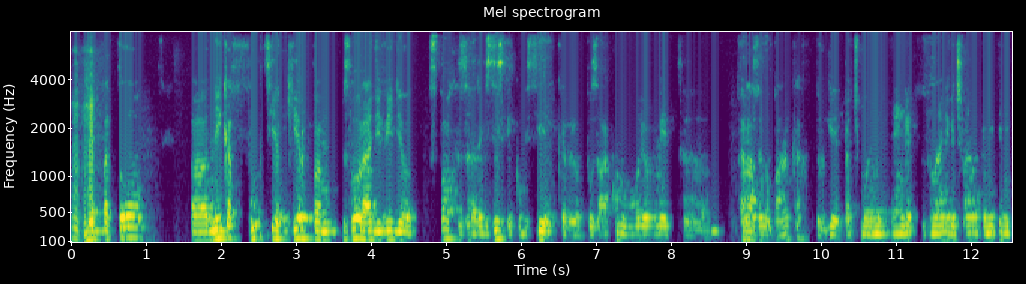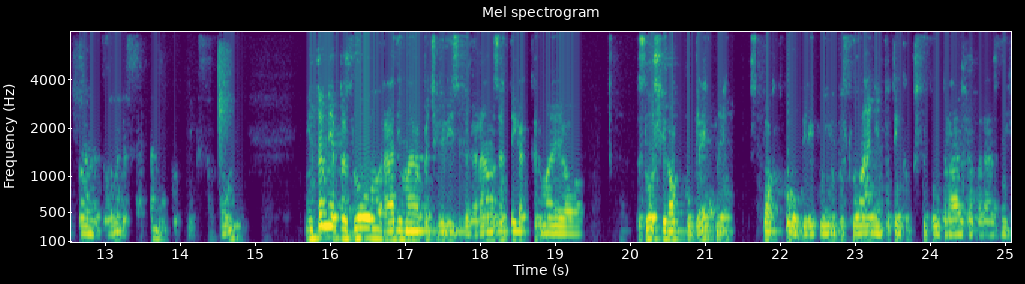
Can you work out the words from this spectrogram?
uh -huh. je pa to uh, neka funkcija, kjer pa zelo radi vidijo, sploh za revizijske komisije, ker po zakonu morajo imeti. Uh, Razen v bankah, druge pač morajo imeti enega zunanjega člana, ki niti ni član nadzornega sveta, ne kot nek strokovni. In tam je pa zelo radi imajo pač revizijo, ravno zaradi tega, ker imajo zelo širok pogled, ne, sploh tako bi rekel, in poslovanje, in potem kako se to odraža v raznih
